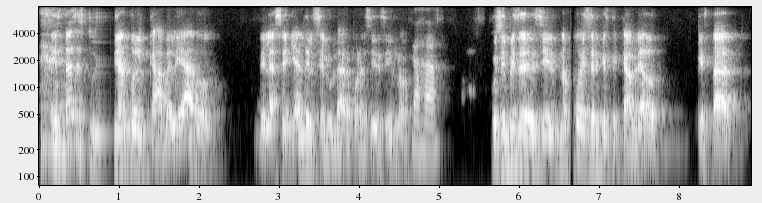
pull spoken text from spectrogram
Estás estudiando el cableado de la señal del celular, por así decirlo. Ajá. Pues empiezas a decir, no puede ser que este cableado que está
